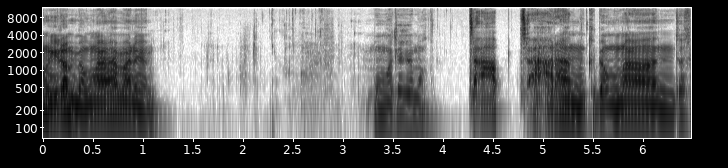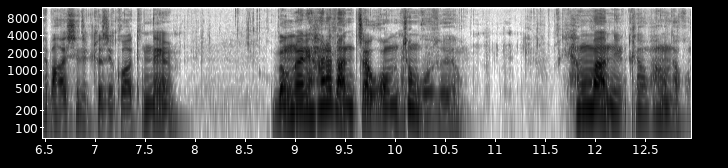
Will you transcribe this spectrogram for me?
보통 이런 명란 하면은 뭔가 되게 막 짭짤한 그 명란 젓의 맛이 느껴질 것 같은데 명란이 하나도 안 짜고 엄청 고소해요. 향만 이렇게 확 나고.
